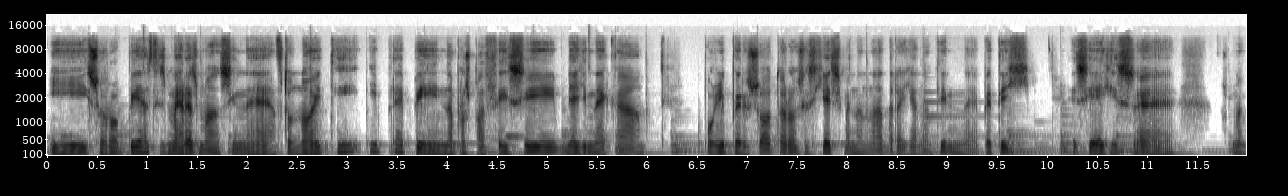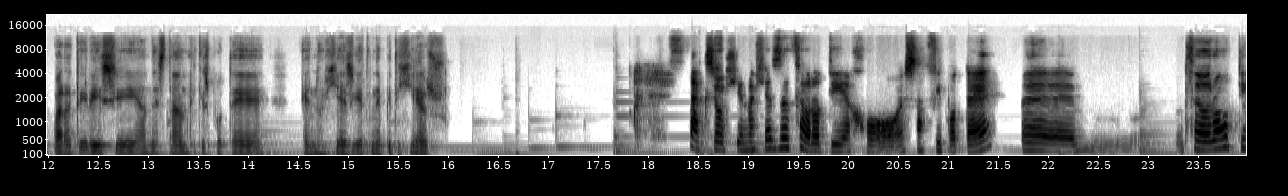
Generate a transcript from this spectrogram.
Η ισορροπία στις μέρες μας είναι αυτονόητη ή πρέπει να προσπαθήσει μια γυναίκα πολύ περισσότερο σε σχέση με έναν άντρα για να την ε, πετύχει; Εσύ έχεις ε, παρατηρήσει αν αισθάνθηκες ποτέ ενοχές για την επιτυχία σου; Εντάξει, όχι, ενοχές δεν θεωρώ ότι έχω αισθανθεί ποτέ. Ε, θεωρώ ότι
